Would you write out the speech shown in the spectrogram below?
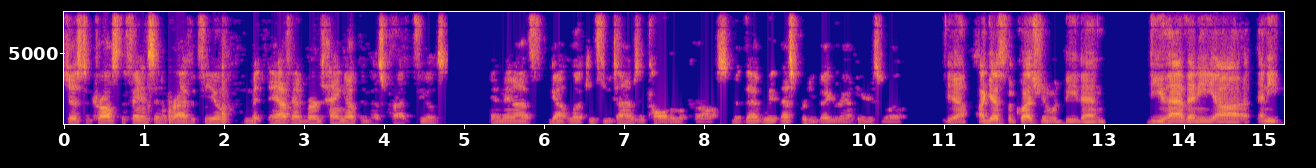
just across the fence in a private field. I've had birds hang up in those private fields, and then I've got lucky a few times and called them across. But that we, that's pretty big around here as well. Yeah. I guess the question would be then, do you have any, uh, any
